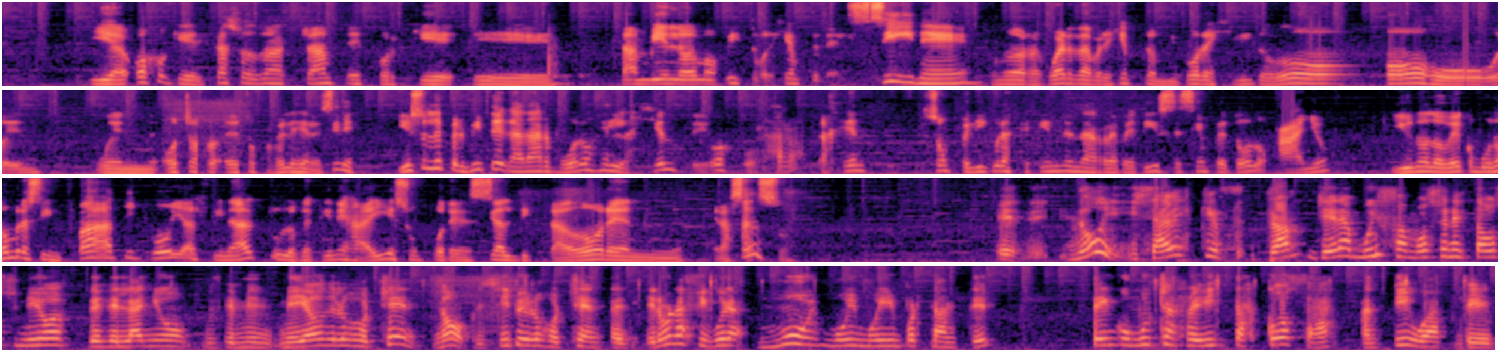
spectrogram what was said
Y eh, ojo que el caso de Donald Trump es porque eh, también lo hemos visto, por ejemplo, en el cine. Uno recuerda, por ejemplo, en Mi Pobre Angelito 2 o en, o en otros estos papeles en el cine. Y eso le permite ganar bonos en la gente, ojo. La gente. Son películas que tienden a repetirse siempre todos los años. Y uno lo ve como un hombre simpático y al final tú lo que tienes ahí es un potencial dictador en ascenso. Eh, no, y, sabes que Trump ya era muy famoso en Estados Unidos desde el año, desde mediados de los 80, no, principios de los 80. Era una figura muy, muy, muy importante. Tengo muchas revistas, cosas antiguas de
